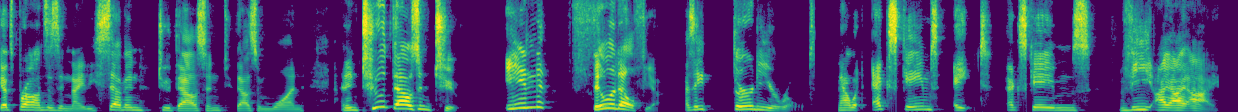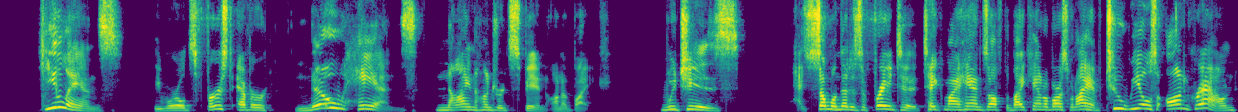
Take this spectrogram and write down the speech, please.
Gets bronzes in 97, 2000, 2001, and in 2002 in Philadelphia as a 30-year-old. Now at X Games 8, X Games VIII, he lands the world's first ever no hands 900 spin on a bike, which is, as someone that is afraid to take my hands off the bike handlebars when I have two wheels on ground,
